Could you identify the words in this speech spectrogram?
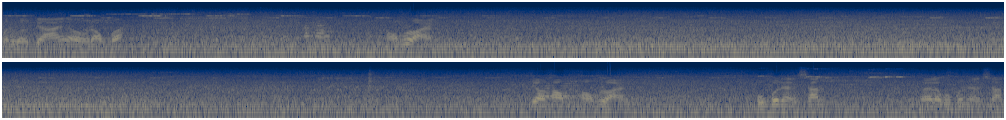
Mình vượt trái, ồ đông quá. Hỗn loạn. Giao thông hỗn loạn. Một bên hàng xanh. Đây là một bên hàng xanh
